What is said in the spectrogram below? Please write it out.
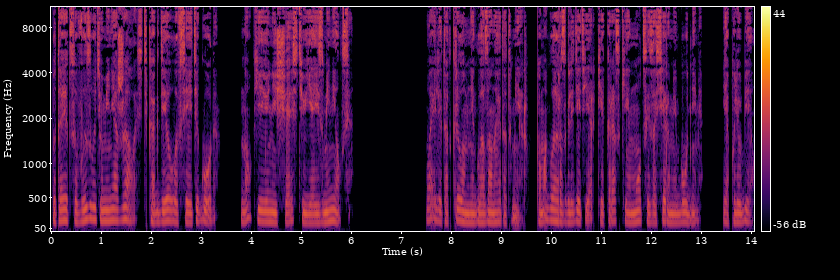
Пытается вызвать у меня жалость, как делала все эти годы. Но к ее несчастью я изменился. Лайлит открыла мне глаза на этот мир. Помогла разглядеть яркие краски эмоций за серыми буднями. Я полюбил.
